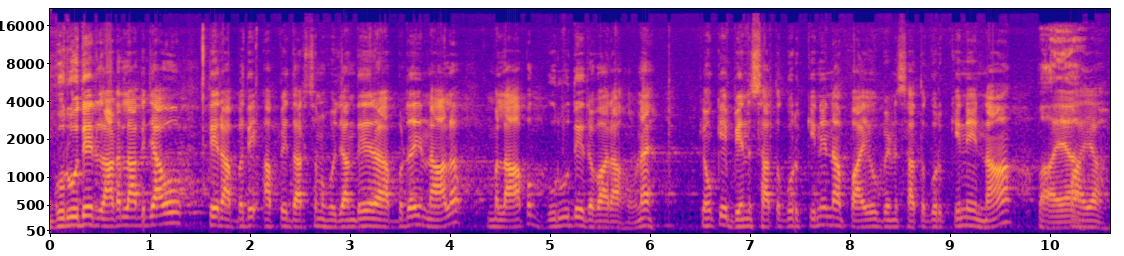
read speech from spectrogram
ਗੁਰੂ ਦੇ ਲੜ ਲੱਗ ਜਾਓ ਤੇ ਰੱਬ ਦੇ ਆਪੇ ਦਰਸ਼ਨ ਹੋ ਜਾਂਦੇ। ਰੱਬ ਦੇ ਨਾਲ ਮਲਾਪ ਗੁਰੂ ਦੇ ਦਵਾਰਾ ਹੋਣਾ। ਕਿਉਂਕਿ ਬਿਨ ਸਤਗੁਰ ਕਿਨੇ ਨਾ ਪਾਇਓ ਬਿਨ ਸਤਗੁਰ ਕਿਨੇ ਨਾ ਪਾਇਆ। ਪਾਇਆ।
